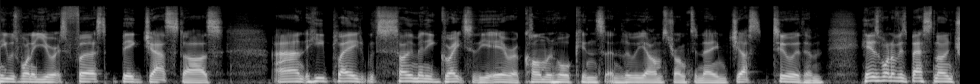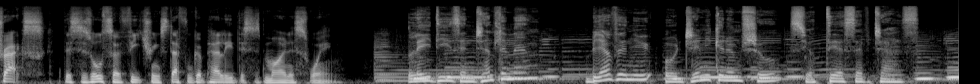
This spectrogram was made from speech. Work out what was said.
he was one of Europe's first big jazz stars. And he played with so many greats of the era, Coleman Hawkins and Louis Armstrong, to name just two of them. Here's one of his best known tracks. This is also featuring Stéphane Grappelli. This is Minor Swing. Ladies and gentlemen, bienvenue au Jamie Cullum Show sur TSF Jazz.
